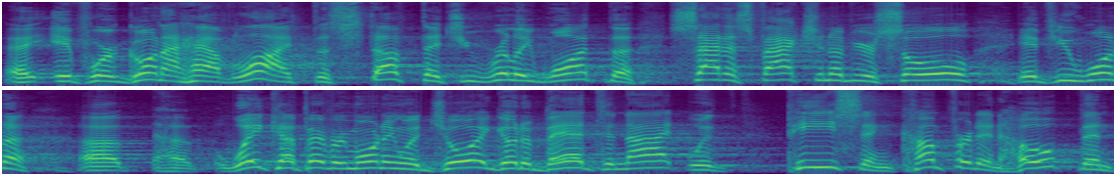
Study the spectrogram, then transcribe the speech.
if we're going to have life, the stuff that you really want, the satisfaction of your soul, if you want to uh, uh, wake up every morning with joy, go to bed tonight with peace and comfort and hope, then,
